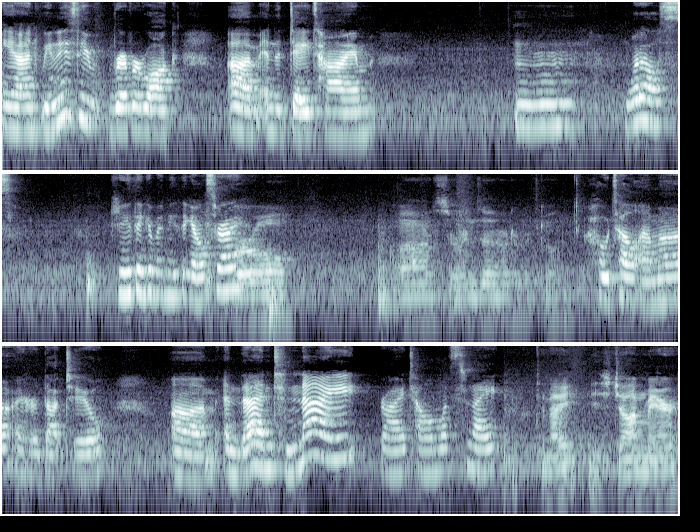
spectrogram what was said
and we need to see Riverwalk um, in the daytime. Mm, what else? Can you think of anything else, right? Pearl, uh, Serenza, whatever it's called. Hotel Emma, I heard that too. Um, and then tonight, right? Tell them what's tonight. Tonight is John Mayer.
